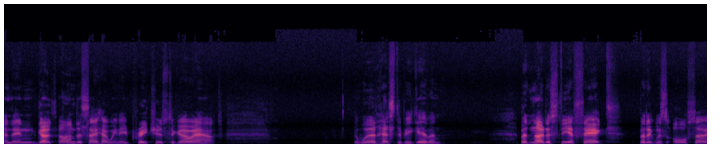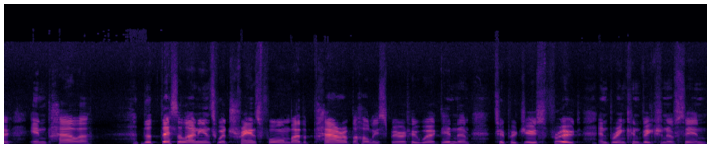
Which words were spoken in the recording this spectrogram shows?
And then goes on to say how we need preachers to go out. The word has to be given. But notice the effect. But it was also in power the Thessalonians were transformed by the power of the Holy Spirit who worked in them to produce fruit and bring conviction of sin.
